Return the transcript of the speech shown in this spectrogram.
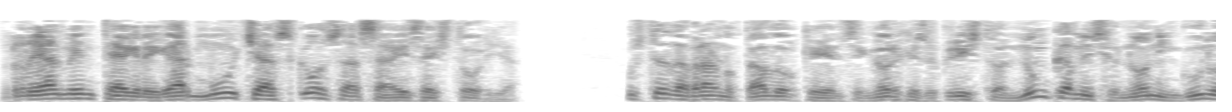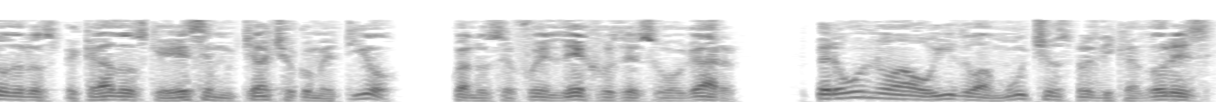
realmente agregar muchas cosas a esa historia. Usted habrá notado que el Señor Jesucristo nunca mencionó ninguno de los pecados que ese muchacho cometió cuando se fue lejos de su hogar, pero uno ha oído a muchos predicadores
